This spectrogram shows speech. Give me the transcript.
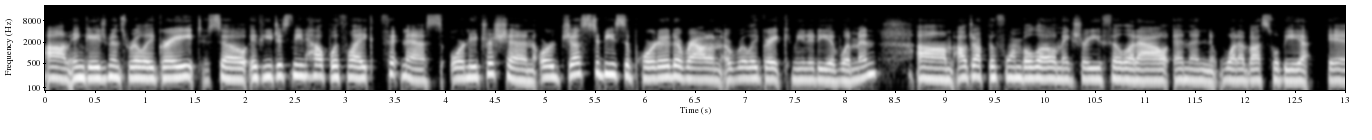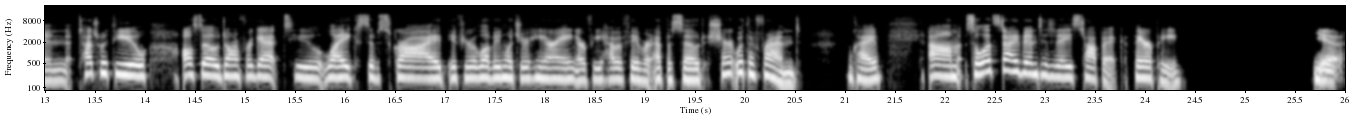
Um, engagement's really great. So if you just need help with like fitness or nutrition or just to be supported around a really great community of women, um, I'll drop the form below. Make sure you fill it out, and then one of us will be in touch with you. Also, don't forget to like, subscribe if you're loving what you're hearing, or if you have a favorite episode, share it with a friend. Okay. Um, so let's dive into today's topic therapy. Yes,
